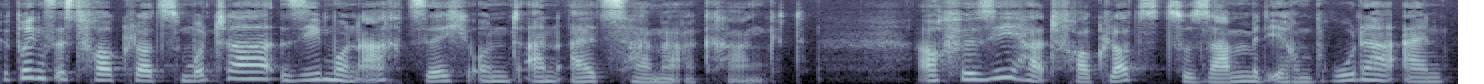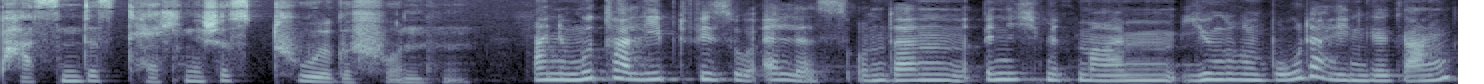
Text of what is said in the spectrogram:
Übrigens ist Frau Klotz Mutter 87 und an Alzheimer erkrankt. Auch für sie hat Frau Klotz zusammen mit ihrem Bruder ein passendes technisches Tool gefunden. Meine Mutter liebt Visuelles und dann bin ich mit meinem jüngeren Bruder hingegangen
